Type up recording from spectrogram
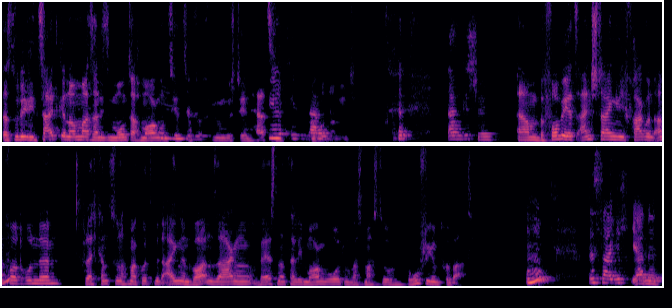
dass du dir die Zeit genommen hast, an diesem Montagmorgen uns hier zur Verfügung gestehen. Herzlichen Dank. München. Dankeschön. Ähm, bevor wir jetzt einsteigen in die Frage- und Antwortrunde, vielleicht kannst du noch mal kurz mit eigenen Worten sagen, wer ist Nathalie Morgenroth und was machst du beruflich und privat? Mhm. Das sage ich gerne.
